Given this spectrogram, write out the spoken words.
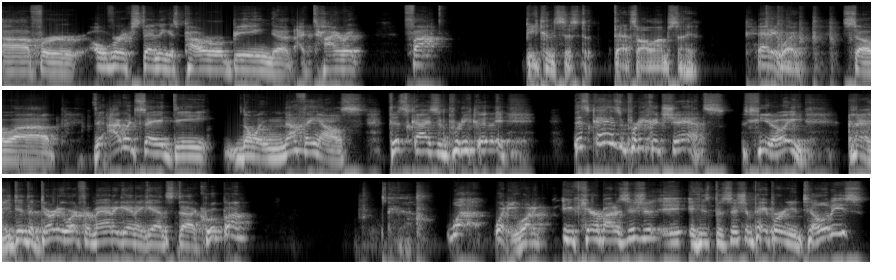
uh, for overextending his power or being a, a tyrant, fine be consistent. That's all I'm saying. Anyway, so uh, the, I would say, D, knowing nothing else, this guy's in pretty good. This guy has a pretty good chance. You know, he he did the dirty work for Madigan against uh, Krupa. What? What do you want to? You care about his issue, his position paper and utilities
